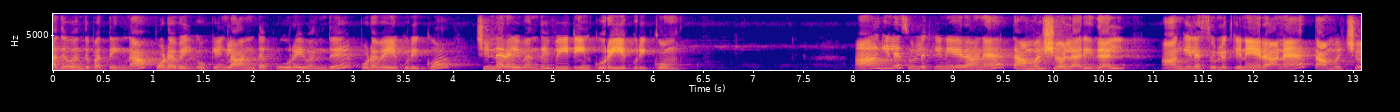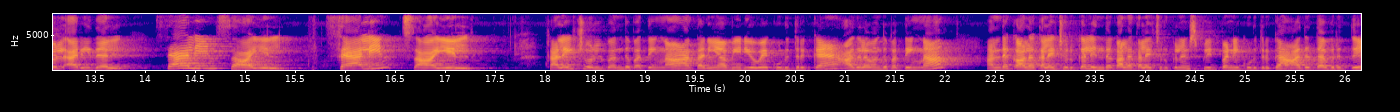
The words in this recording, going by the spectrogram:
அது வந்து பார்த்திங்கன்னா புடவை ஓகேங்களா? அந்த கூரை வந்து புடவையை குறிக்கும். சின்னரை வந்து வீட்டின் கூரையை குறிக்கும். ஆங்கில சொல்லுக்கு நேரான தமிழ்ச்சொல் அறிதல். ஆங்கில சொல்லுக்கு நேரான தமிழ்ச்சொல் அறிதல். சாலின் சாயில். சாலின் சாயில். கலைச்சொல் வந்து பார்த்திங்கன்னா நான் தனியாக வீடியோவே கொடுத்துருக்கேன். அதில் வந்து பார்த்திங்கன்னா அந்த கால கலைச்சொற்கள் இந்த கால கலைச்சொற்கள்னு ஸ்ப்ளிட் பண்ணி கொடுத்துருக்கேன். அதை தவிர்த்து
